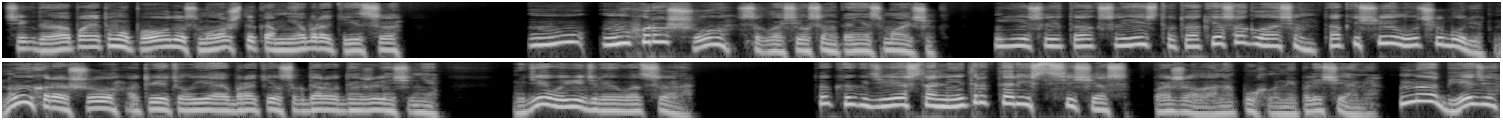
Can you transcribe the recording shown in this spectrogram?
Всегда по этому поводу сможешь ты ко мне обратиться. Ну, ну хорошо, согласился наконец мальчик. Если так слезть, то так я согласен. Так еще и лучше будет. Ну и хорошо, ответил я и обратился к дородной женщине. Где вы видели его отца? «Так и где остальные трактористы сейчас?» — пожала она пухлыми плечами. «На обеде.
